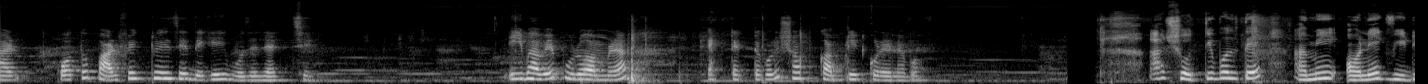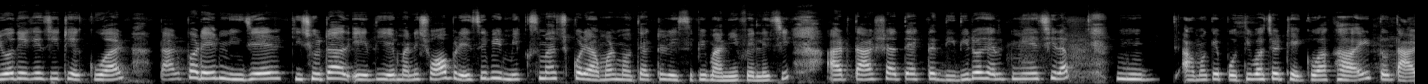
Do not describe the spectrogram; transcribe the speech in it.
আর কত পারফেক্ট হয়েছে দেখেই বোঝা যাচ্ছে। এইভাবে পুরো আমরা একটা একটা করে সব কমপ্লিট করে নেব। আর সত্যি বলতে আমি অনেক ভিডিও দেখেছি ঠেকুয়ার। তারপরে নিজের কিছুটা এ দিয়ে মানে সব রেসিপি মিক্স ম্যাচ করে আমার মতো একটা রেসিপি বানিয়ে ফেলেছি। আর তার সাথে একটা দিদিরও হেল্প নিয়েছিলাম। আমাকে প্রতি বছর ঠেকুয়া খাওয়াই তো তার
